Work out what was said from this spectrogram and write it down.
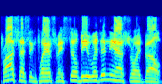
processing plants may still be within the asteroid belt.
